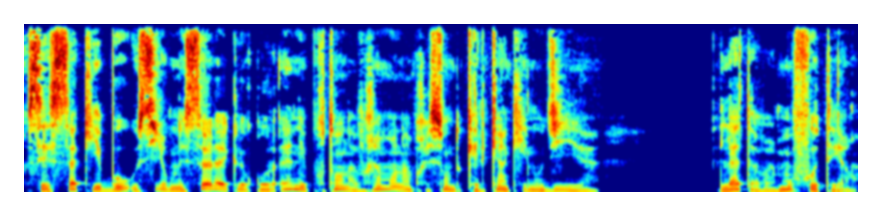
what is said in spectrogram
c'est ça qui est beau aussi. On est seul avec le Coran et pourtant on a vraiment l'impression de quelqu'un qui nous dit euh, là t'as vraiment fauté. Hein.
